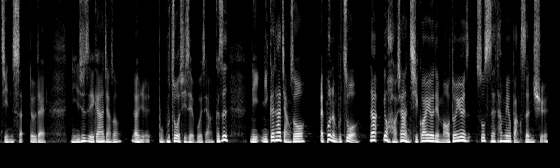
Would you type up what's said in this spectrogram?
精神，对不对？你就直接跟他讲说，那不不做其实也不会这样。可是你你跟他讲说，哎，不能不做，那又好像很奇怪，又有点矛盾，因为说实在，他没有绑升学，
